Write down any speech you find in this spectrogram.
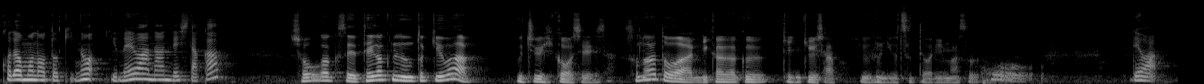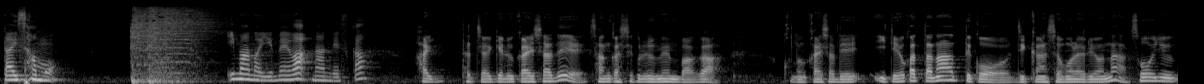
子供の時の夢は何でしたか？小学生低学年の時は宇宙飛行士でした。その後は理化学研究者というふうに移っております。ほう。では第3問今の夢は何ですか？はい立ち上げる会社で参加してくれるメンバーがこの会社でいてよかったなってこう実感してもらえるようなそういう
